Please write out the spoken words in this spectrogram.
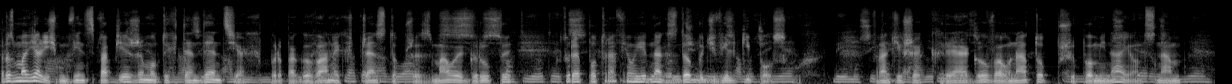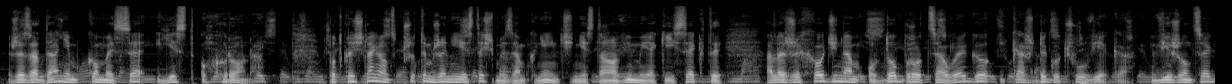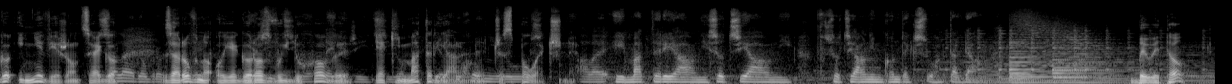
Rozmawialiśmy więc z papieżem o tych tendencjach, propagowanych często przez małe grupy, które potrafią jednak zdobyć wielki posłuch. Franciszek reagował na to, przypominając nam, że zadaniem Comesse jest ochrona, podkreślając przy tym, że nie jesteśmy zamknięci, nie stanowimy jakiejś sekty, ale że chodzi nam o dobro całego i każdego człowieka, wierzącego i niewierzącego, zarówno o jego rozwój duchowy, jak i materialny czy społeczny. Ale i materialny, socjalny, w socjalnym kontekście itd. Były to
